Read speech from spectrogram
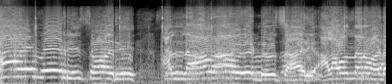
ఐఎమ్ వెరీ సారీ అన్నాగా ఒకటోసారి అలా ఉందన్నమాట.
